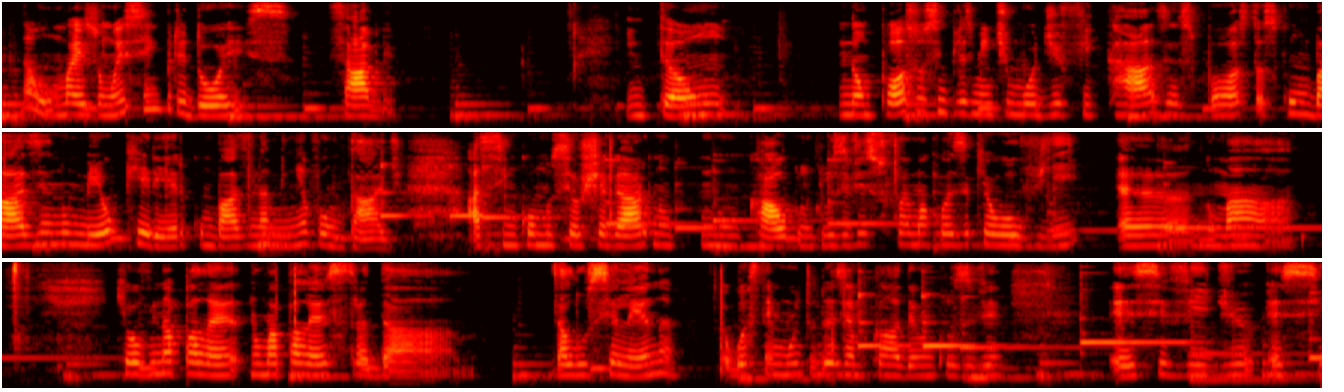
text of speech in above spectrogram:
Não, mais um é sempre dois, sabe? Então, não posso simplesmente modificar as respostas com base no meu querer, com base na minha vontade. Assim como se eu chegar no, num cálculo, inclusive isso foi uma coisa que eu ouvi é, numa que eu ouvi na palestra, numa palestra da, da Lúcia Helena. Eu gostei muito do exemplo que ela deu, inclusive esse vídeo, esse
